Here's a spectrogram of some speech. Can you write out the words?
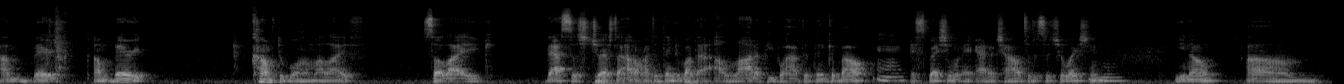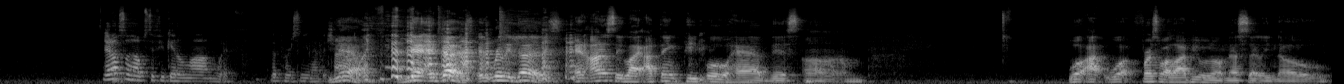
I'm very I'm very comfortable in my life, so like that's a stress that I don't have to think about that a lot of people have to think about, mm-hmm. especially when they add a child to the situation. Mm-hmm. You know, um, it also helps if you get along with the person you had the child yeah, with. yeah, it does. It really does. And honestly, like I think people have this. um Well, I well first of all, a lot of people don't necessarily know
